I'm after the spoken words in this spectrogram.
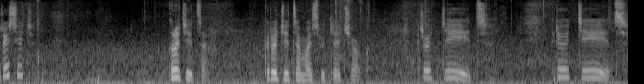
Присіть. Крутіться. Крутіться, мой світлячок. Крутіть. Крутіть.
